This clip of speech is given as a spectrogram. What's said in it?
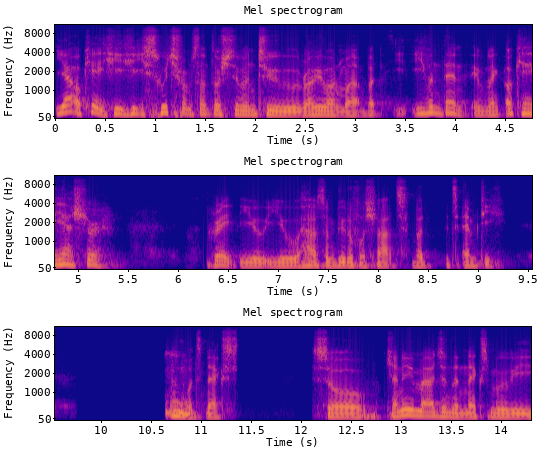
yeah okay he he switched from Santosh Sivan to Ravi Varman but even then it was like okay yeah sure great. You you have some beautiful shots but it's empty. ம் what's next? So can you imagine the next movie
